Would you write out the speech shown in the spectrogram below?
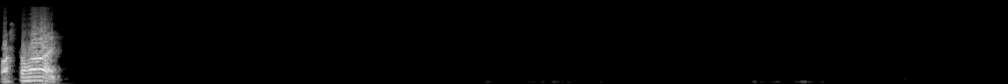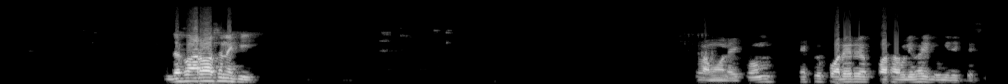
কষ্ট হয়? দেখো আরও আছে নাকি? আসসালামু আলাইকুম। একটু পরের কথা বলি ভাই রুগী দেখতেছি।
